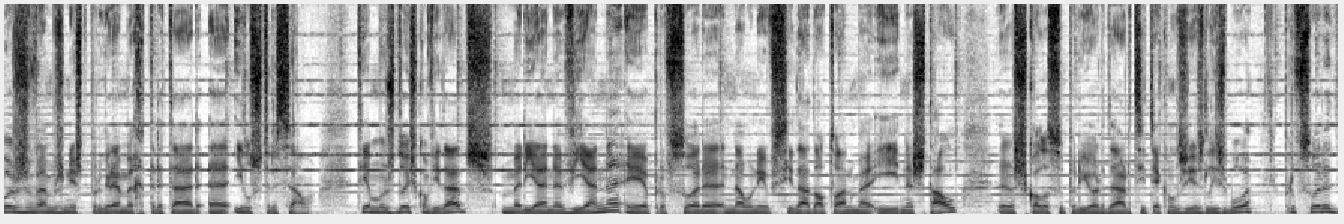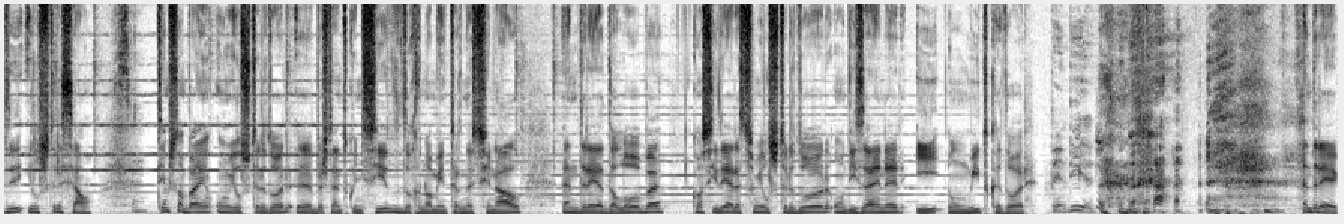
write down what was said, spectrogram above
Hoje vamos neste programa retratar a ilustração. Temos dois convidados. Mariana Viana é a professora na Universidade Autónoma e na Estal, Escola Superior de Artes e Tecnologias de Lisboa, professora de ilustração. Sim. Temos também um ilustrador eh, bastante conhecido, de renome internacional, André da Loba. Considera-se um ilustrador, um designer e um educador. Tem dias. André,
